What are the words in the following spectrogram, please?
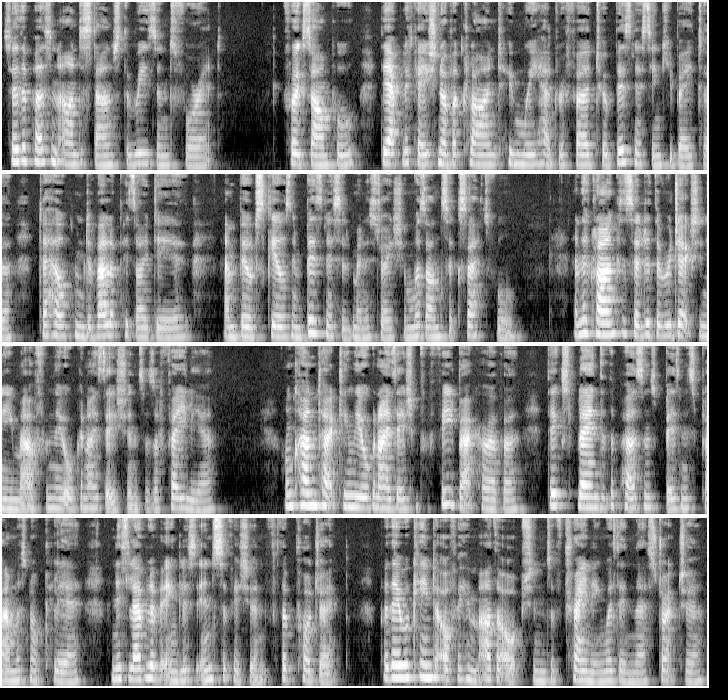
so the person understands the reasons for it. For example, the application of a client whom we had referred to a business incubator to help him develop his idea and build skills in business administration was unsuccessful, and the client considered the rejection email from the organisations as a failure. On contacting the organisation for feedback, however, they explained that the person's business plan was not clear and his level of English insufficient for the project, but they were keen to offer him other options of training within their structure.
